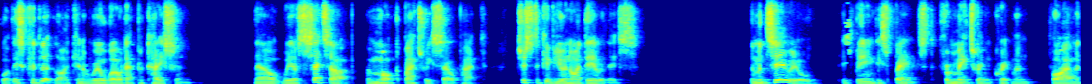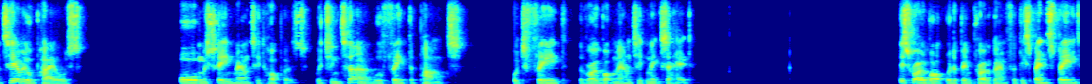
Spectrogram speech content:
what this could look like in a real world application. Now, we have set up a mock battery cell pack just to give you an idea of this. The material is being dispensed from metering equipment via material pails or machine mounted hoppers, which in turn will feed the pumps, which feed the robot mounted mixer head. This robot would have been programmed for dispense speed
